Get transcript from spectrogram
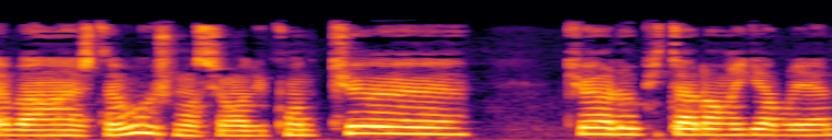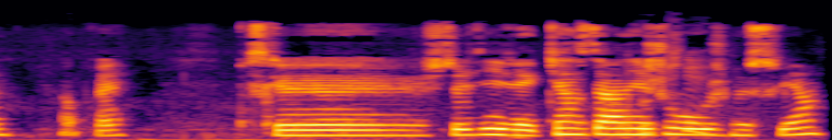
Eh ben, je t'avoue que je m'en suis rendu compte que, que à l'hôpital Henri Gabriel, après. Parce que, je te dis, les 15 derniers jours où je me souviens,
